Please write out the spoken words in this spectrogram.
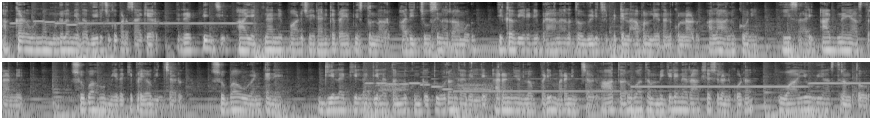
అక్కడ ఉన్న మునుల మీద విరుచుకుపడసాగారు. రెట్టించి ఆ యజ్ఞాన్ని పాడు చేయడానికి ప్రయత్నిస్తున్నారు. అది చూసిన రాముడు ఇక వీరిని ప్రాణాలతో విడిచిపెట్టి లాభం లేదనుకున్నాడు. అలా అనుకొని ఈసారి ఆగ్నేయాస్త్రాన్ని సుబాహు మీదకి ప్రయోగించాడు. సుబాహు వెంటనే గిల గిల గిల తన్నుకుంటూ దూరంగా వెళ్ళి అరణ్యంలో పడి మరణించాడు. ఆ తరువాత మిగిలిన రాక్షసులను కూడా వాయువ్యాస్త్రంతో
